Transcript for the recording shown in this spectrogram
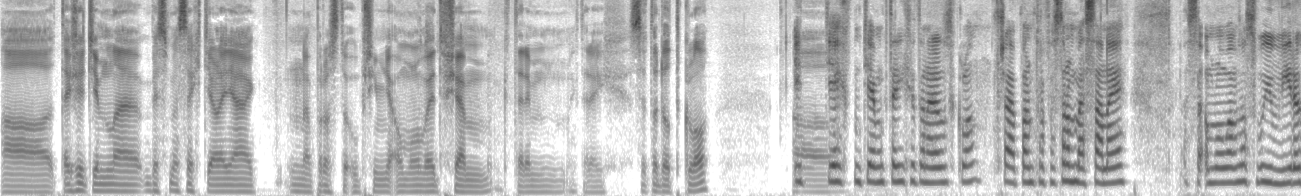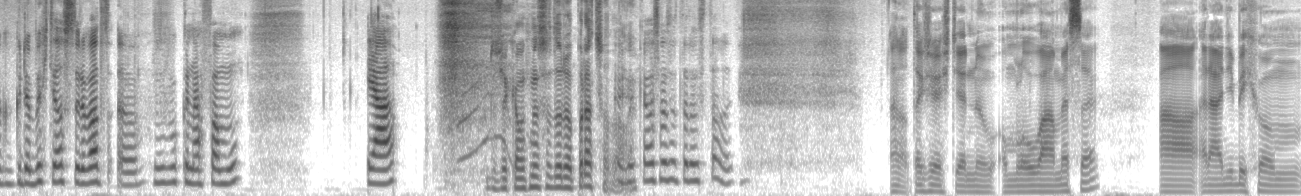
A takže tímhle bychom se chtěli nějak naprosto upřímně omluvit všem, kterým, kterých se to dotklo. I A- těch, těm, kterých se to nedotklo. Třeba pan profesor Mesany. Se omlouvám za svůj výrok, kdo by chtěl studovat uh, zvuk na FAMu. Já. Protože kam jsme se to dopracovali. Kam jsme se to dostali? Ano, takže ještě jednou omlouváme se a rádi bychom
